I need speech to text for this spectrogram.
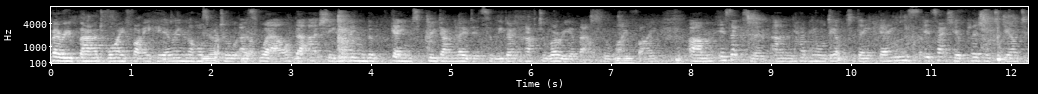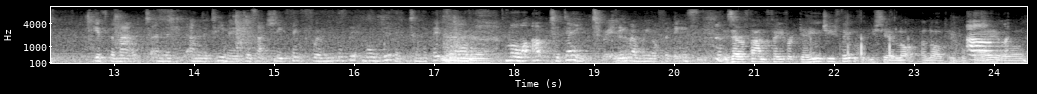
very bad Wi-Fi here in the hospital Yeah, as well. That actually having the games pre-downloaded, so we don't have to worry about the Mm-hmm. Wi-Fi, um, is excellent. And having all the up-to-date games. It's actually a pleasure to be able to give them out and the, and the teenagers actually think we're a little bit more with it and a bit Yeah, more yeah. more up to date really Yeah. when we offer these. Is there a fan favourite game? Do you think that you see a lot a lot of people play? or Um,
